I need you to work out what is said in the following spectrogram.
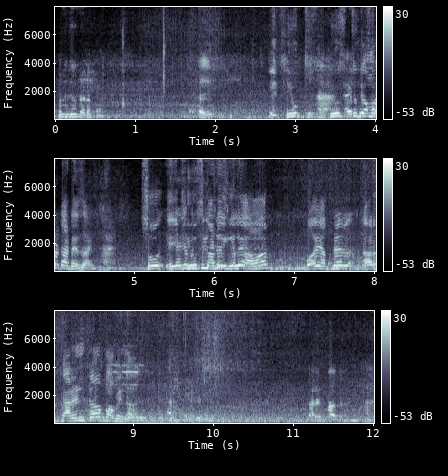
খুলে দিন এরকম এই এই ফিউজ হ্যাঁ, ফিউজ যদি আমার কাটে যায়। হ্যাঁ। সো এই ফিউজ কাটে গেলে আমার হয় আপনার আর কারেন্টটাও পাবে না। কারেন্ট পাবে হ্যাঁ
